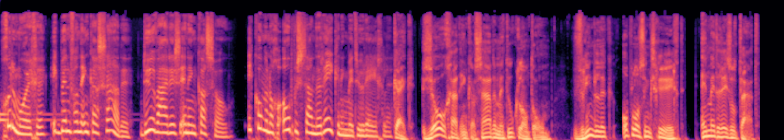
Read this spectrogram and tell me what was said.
Goedemorgen, ik ben van Incassade, deurwaarders en incasso. Ik kom een nog openstaande rekening met u regelen. Kijk, zo gaat Incassade met uw klanten om. Vriendelijk, oplossingsgericht en met resultaat.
